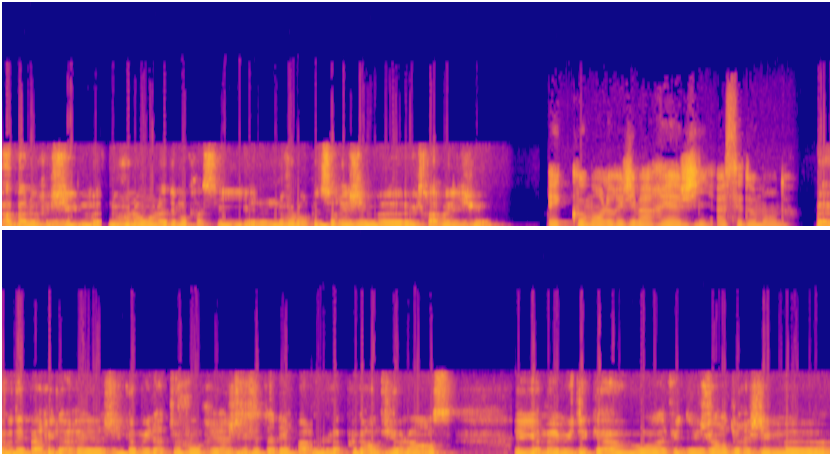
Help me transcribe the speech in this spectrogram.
à bas le régime, nous voulons la démocratie et nous ne voulons plus de ce régime euh, ultra-religieux. Et comment le régime a réagi à ces demandes? Ben, Au départ, il a réagi comme il a toujours réagi, c'est-à-dire par la plus grande violence. Il y a même eu des cas où on a vu des gens du régime, euh,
